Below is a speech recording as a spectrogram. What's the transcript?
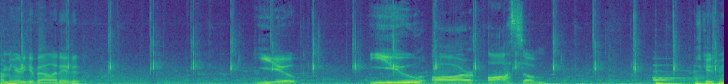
I'm here to get validated. You. You are awesome. Excuse me?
